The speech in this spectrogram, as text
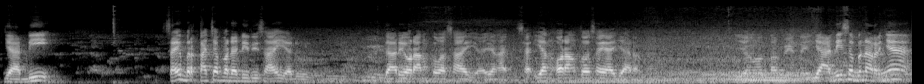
Jadi saya berkaca pada diri saya dulu dari orang tua saya yang yang orang tua saya ajarkan. yang notabene Jadi sebenarnya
